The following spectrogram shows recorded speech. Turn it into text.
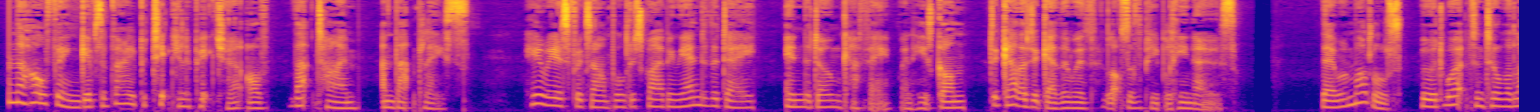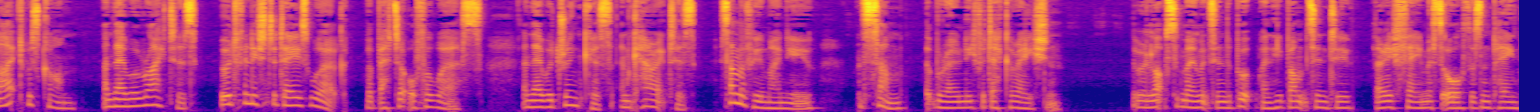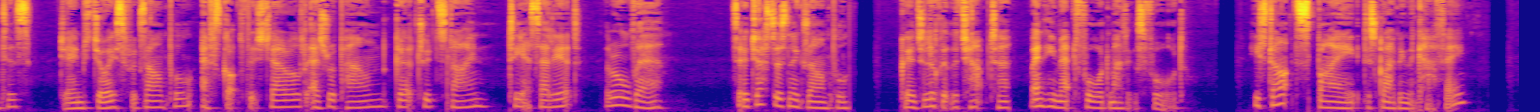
And the whole thing gives a very particular picture of that time and that place. Here he is, for example, describing the end of the day in the Dome Cafe when he's gone to gather together with lots of the people he knows. There were models who had worked until the light was gone, and there were writers who had finished a day's work, for better or for worse, and there were drinkers and characters, some of whom I knew, and some that were only for decoration. There are lots of moments in the book when he bumps into very famous authors and painters. James Joyce, for example, F. Scott Fitzgerald, Ezra Pound, Gertrude Stein, T.S. Eliot. They're all there. So, just as an example, I'm going to look at the chapter when he met Ford Madox Ford. He starts by describing the cafe.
